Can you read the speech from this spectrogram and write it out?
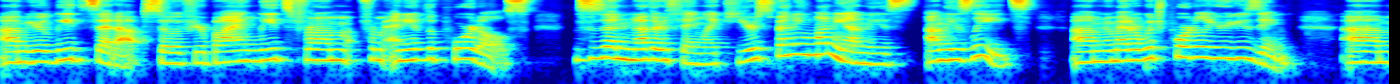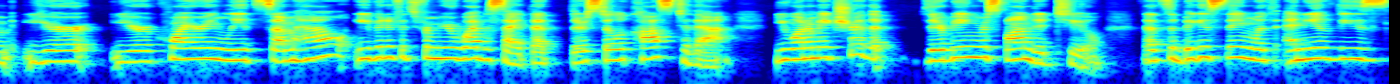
um, your leads set up. So if you're buying leads from from any of the portals, this is another thing. Like you're spending money on these on these leads, um, no matter which portal you're using um, you're you're acquiring leads somehow, even if it's from your website, that there's still a cost to that. You want to make sure that they're being responded to. That's the biggest thing with any of these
